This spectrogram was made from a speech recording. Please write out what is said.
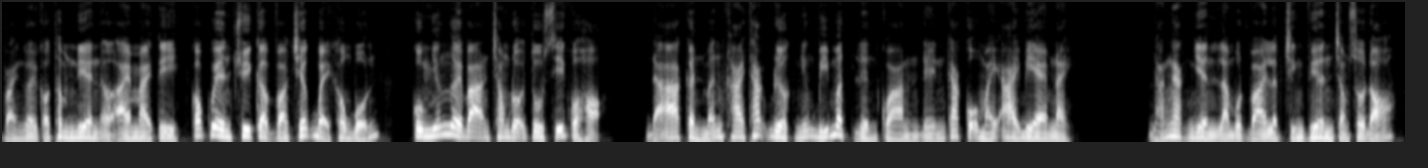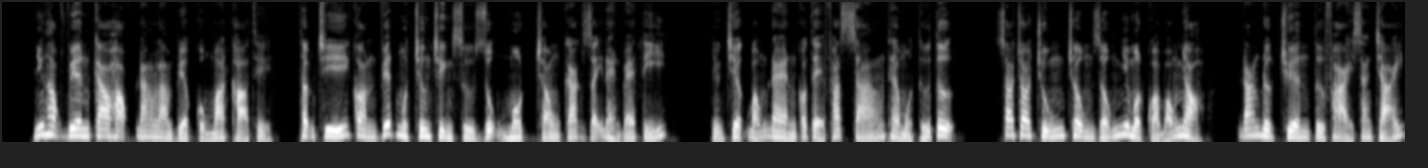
Vài người có thâm niên ở MIT có quyền truy cập vào chiếc 704 cùng những người bạn trong đội tu sĩ của họ đã cẩn mẫn khai thác được những bí mật liên quan đến các cỗ máy IBM này. Đáng ngạc nhiên là một vài lập trình viên trong số đó, những học viên cao học đang làm việc cùng McCarthy, thậm chí còn viết một chương trình sử dụng một trong các dãy đèn bé tí. Những chiếc bóng đèn có thể phát sáng theo một thứ tự, sao cho chúng trông giống như một quả bóng nhỏ đang được truyền từ phải sang trái.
